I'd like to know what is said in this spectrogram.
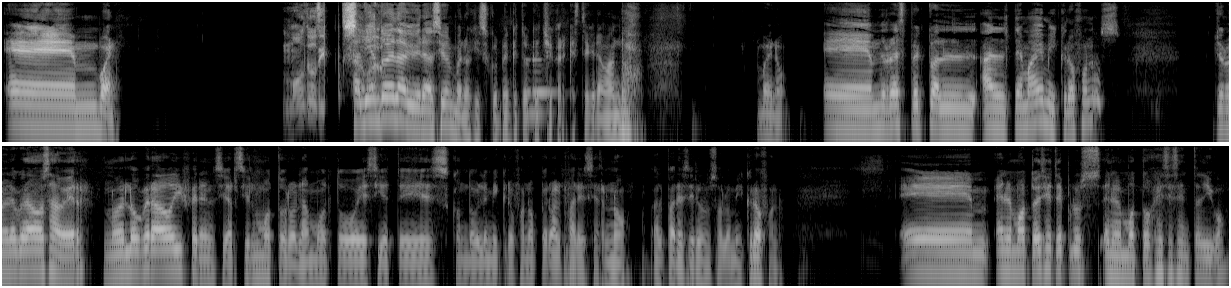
Em, bueno, Modo di- Saliendo de la vibración, bueno, disculpen que tengo que checar que esté grabando. Bueno, em, respecto al, al tema de micrófonos, yo no he logrado saber, no he logrado diferenciar si el Motorola Moto E7 es con doble micrófono, pero al parecer no, al parecer es un solo micrófono. Em, en el Moto E7 Plus, en el Moto G60 digo,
